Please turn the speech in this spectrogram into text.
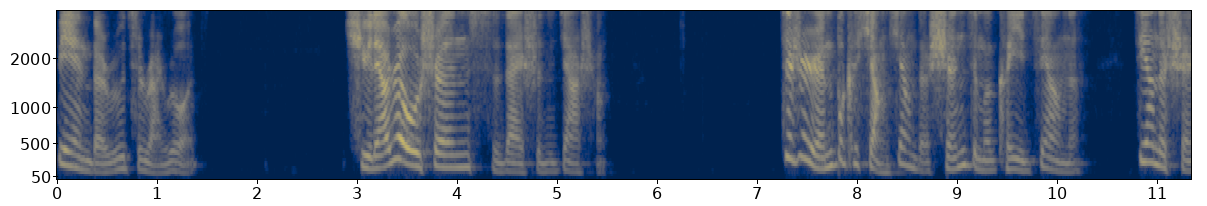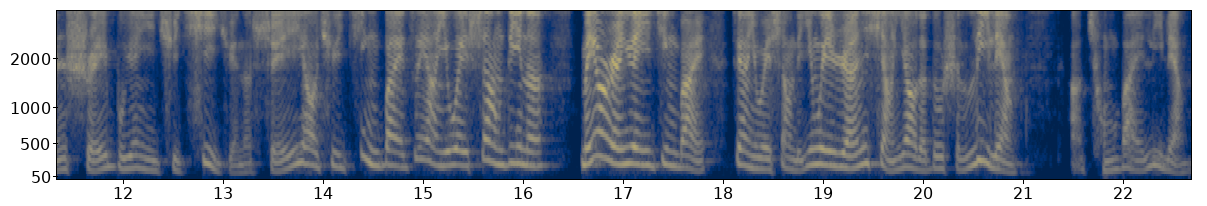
变得如此软弱，取了肉身，死在十字架上。这是人不可想象的，神怎么可以这样呢？这样的神，谁不愿意去弃绝呢？谁要去敬拜这样一位上帝呢？没有人愿意敬拜这样一位上帝，因为人想要的都是力量啊，崇拜力量。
